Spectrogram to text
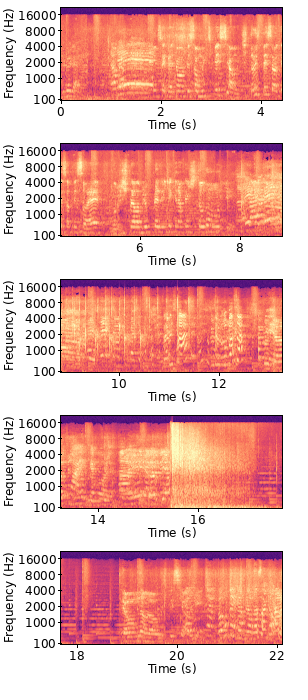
de verdade. amigo secreto é uma pessoa muito especial. De tão especial que essa pessoa é, vou pedir pra ela abrir o presente aqui na frente de todo mundo. Agora está? Vou passar. Porque ela Mike agora. É um, não, é um especial, gente. Vamos ver, Gabriel, nessa cara.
